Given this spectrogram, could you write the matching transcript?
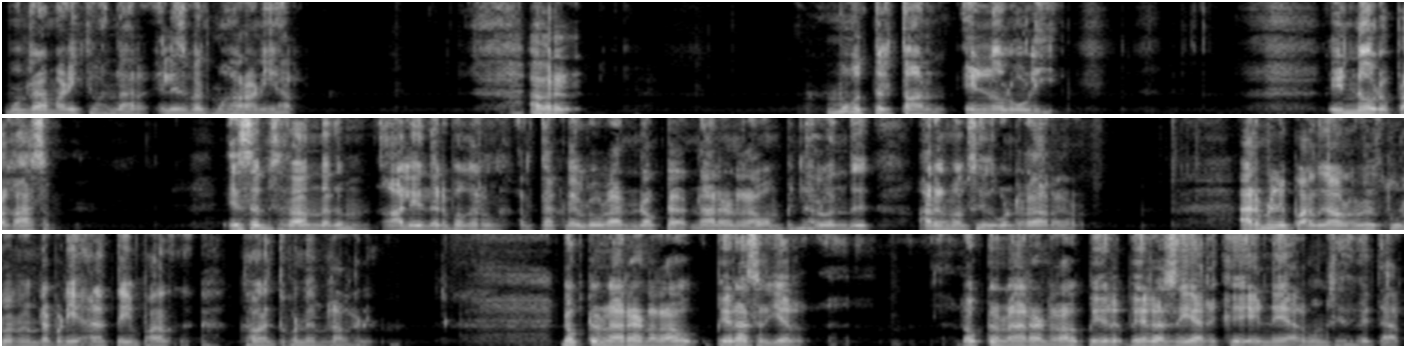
மூன்றாம் அடிக்கு வந்தார் எலிசபெத் மகாராணியார். அவர் முகத்தில் தான் இன்னொரு ஒளி இன்னொரு பிரகாசம். எஸ். எம். சதானந்தனும் ஆலய தர்மகர்த்தாக்களில் ஒருவரான டாக்டர் நாராயணராவும் பின்னால் வந்து அறிமுகம் செய்து கொண்டிருந்தார்கள். அரண்மனை பாதுகாவலர்கள் தூரம் நின்றபடி அனைத்தையும் பா கவனித்துக் கொண்டிருந்தார்கள். டாக்டர் நாராயணராவ் பேராசிரியர் டாக்டர் நாராயணராவ் பேர பேராசிரியருக்கு என்னை அறிமுகம் செய்து வைத்தார்.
